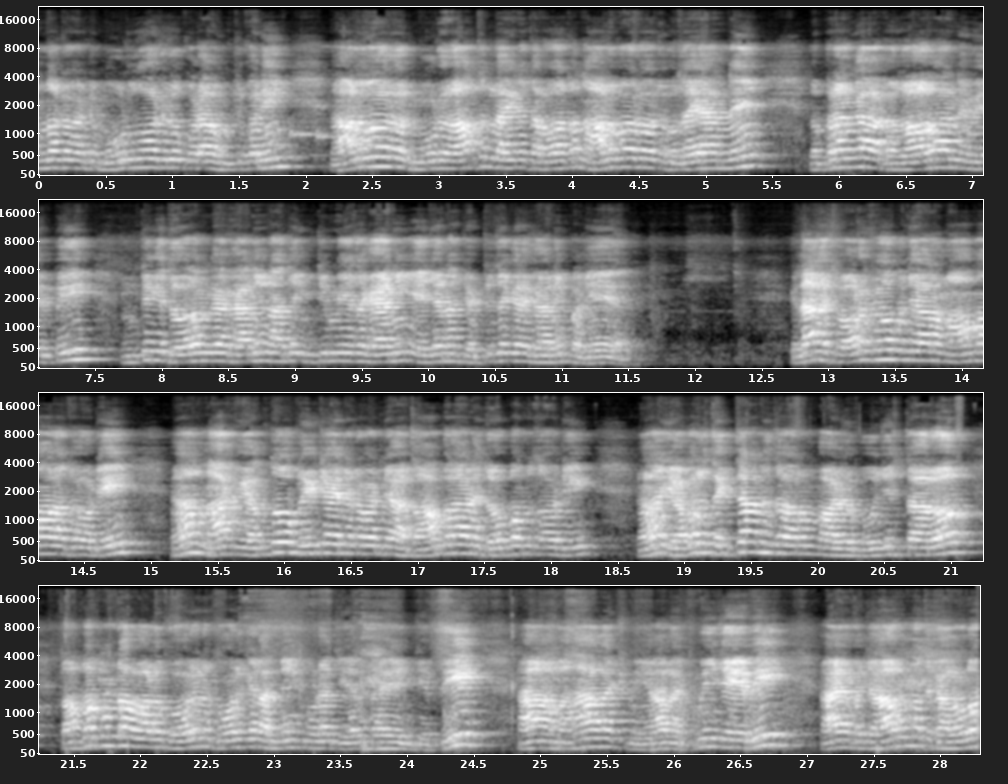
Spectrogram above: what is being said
ఉన్నటువంటి మూడు రోజులు కూడా ఉంచుకొని నాలుగో రోజు మూడు రాత్రులు అయిన తర్వాత నాలుగో రోజు ఉదయాన్నే శుభ్రంగా ఒక ద్వారాన్ని విప్పి ఇంటికి దూరంగా కానీ లేకపోతే ఇంటి మీద కానీ ఏదైనా చెట్టు దగ్గర కానీ పడేయాలి. ఇలాగ షోడశోపచార నామాలతోటి నాకు ఎంతో ప్రీతి అయినటువంటి ఆ తాంబరాని ధూపంతోటి ఎవరు శక్తానుసారం వాళ్ళు పూజిస్తారో తప్పకుండా వాళ్ళు కోరిన కోరికలు అన్నీ కూడా తీరుతాయని చెప్పి ఆ మహాలక్ష్మి ఆ లక్ష్మీదేవి ఆ యొక్క జాలమతి కళలో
